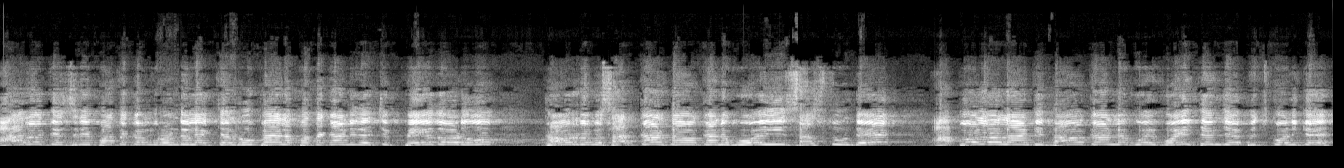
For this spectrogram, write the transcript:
ఆరోగ్యశ్రీ పథకం రెండు లక్షల రూపాయల పథకాన్ని తెచ్చి పేదోడు గవర్నమెంట్ సర్కార్ దవాఖానకు పోయి సస్తుంటే అపోలో లాంటి దవాఖానలకు పోయి వైద్యం చేపించుకోనికే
